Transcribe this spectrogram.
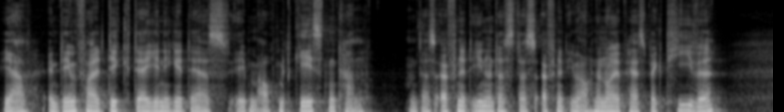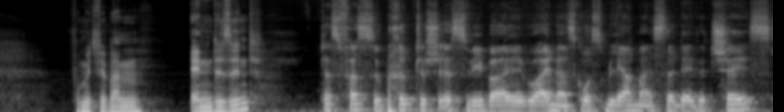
ja, in dem Fall Dick derjenige, der es eben auch mit Gesten kann. Und das öffnet ihn und das, das öffnet ihm auch eine neue Perspektive womit wir beim Ende sind. Das fast so kryptisch ist wie bei Winers großem Lehrmeister David Chase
